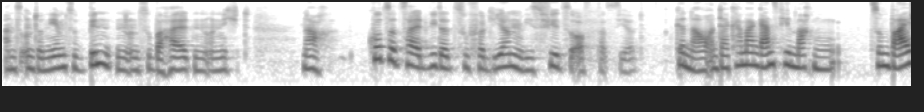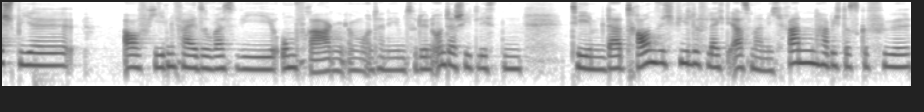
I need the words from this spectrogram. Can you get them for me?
ans Unternehmen zu binden und zu behalten und nicht nach kurzer Zeit wieder zu verlieren, wie es viel zu oft passiert. Genau, und da kann man ganz viel machen. Zum Beispiel auf jeden Fall sowas wie Umfragen im Unternehmen zu den unterschiedlichsten Themen. Da trauen sich viele vielleicht erstmal nicht ran, habe ich das Gefühl,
